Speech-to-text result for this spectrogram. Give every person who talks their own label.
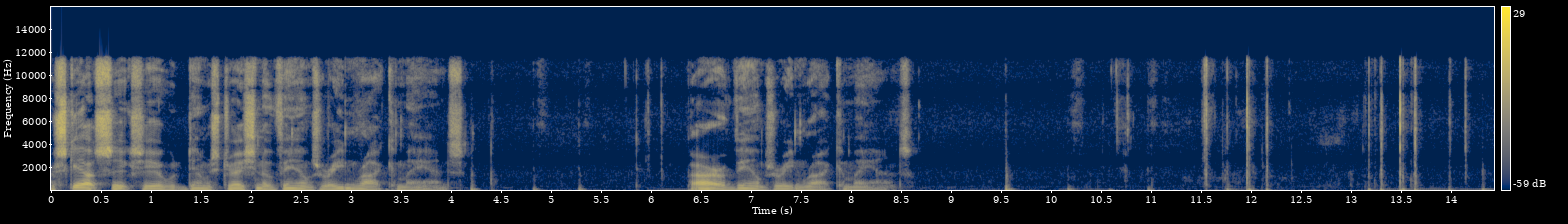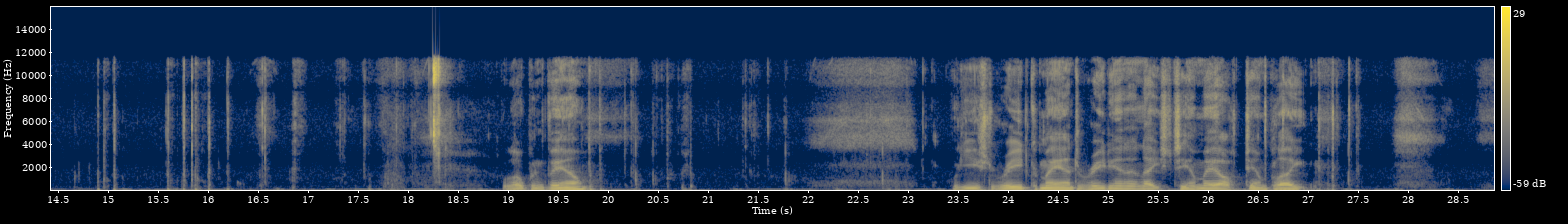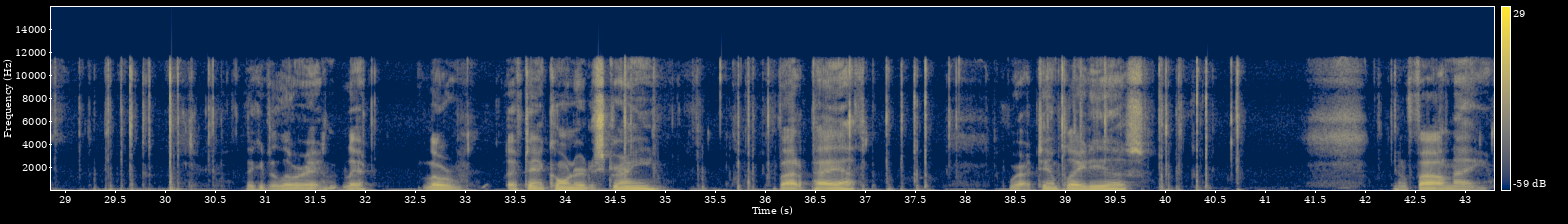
Speaker 1: For Scout 6 here with a demonstration of Vim's read and write commands. Power of Vim's read and write commands. We'll open Vim. We'll use the read command to read in an HTML template. Look at the lower left lower left hand corner of the screen. Provide a path where our template is and a file name.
